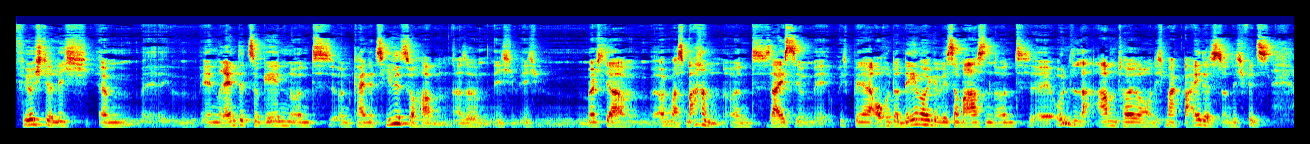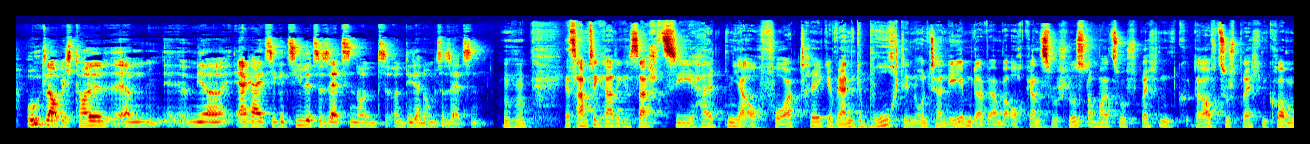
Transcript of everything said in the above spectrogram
fürchterlich, ähm, in Rente zu gehen und, und keine Ziele zu haben. Also ich, ich möchte ja irgendwas machen und sei es, ich bin ja auch Unternehmer gewissermaßen und, äh, und Abenteurer und ich mag beides und ich finde es unglaublich toll, ähm, mir ehrgeizige Ziele zu setzen und, und die dann umzusetzen. Mhm. Jetzt haben Sie gerade gesagt, Sie halten ja auch Vorträge, werden gebucht in Unternehmen, da werden wir auch ganz zum Schluss nochmal zu sprechen, darauf zu sprechen kommen,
